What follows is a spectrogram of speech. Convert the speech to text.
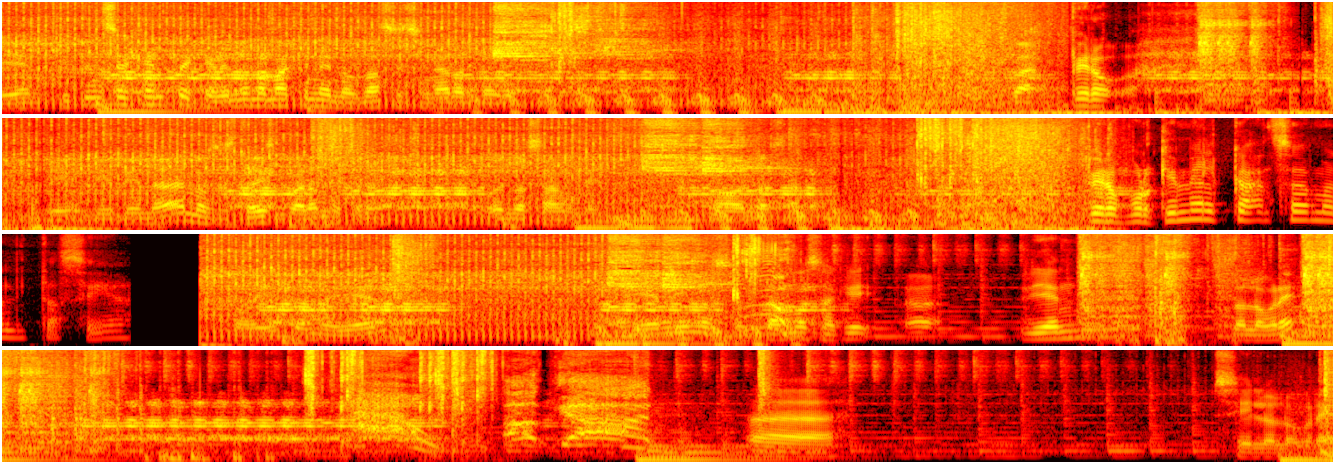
Bien, quítense gente que viene una máquina y nos va a asesinar a todos. Va, pero... Bien, bien, bien. Ah, nos está disparando, pero... Pues la sangre. No, la sangre. Pero ¿por qué me alcanza, maldita sea? Muy bien. Bien, y nos sentamos aquí. Ah, bien. ¿Lo logré? Ah, sí, lo logré.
